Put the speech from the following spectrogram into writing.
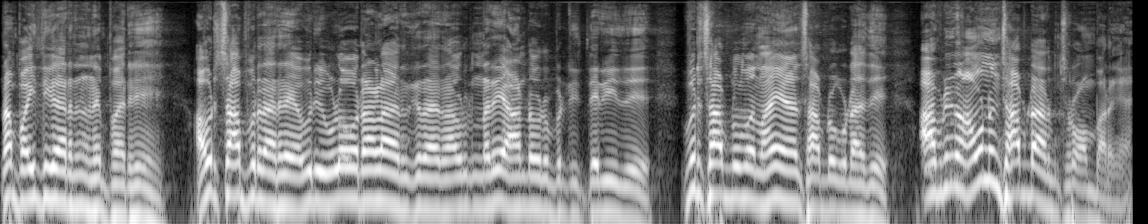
நான் பைத்தியக்காரன் நினைப்பாரு. அவர் சாப்பிட்றாரு. அவர் இவ்வளோ நாளாக இருக்கிறாரு. அவருக்கு நிறைய ஆண்டவரை பற்றி தெரியுது. இவர் சாப்பிடும்போது நான் ஏன் சாப்பிடக்கூடாது? அப்படின்னு அவனும் சாப்பிட ஆரம்பிச்சிருவான் பாருங்க.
